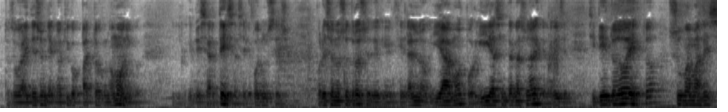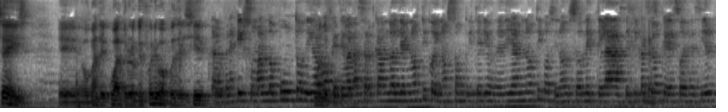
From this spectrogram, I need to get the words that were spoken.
Entonces, ahí es un diagnóstico patognomónico, de certeza, se le pone un sello. Por eso nosotros eh, en general nos guiamos por guías internacionales que nos dicen, si tiene todo esto, suma más de 6 eh, o más de 4, lo que fuere, vos podés decir... Claro, tenés que ir sumando puntos, digamos, que te van acercando al diagnóstico y no son criterios de diagnóstico, sino son de clasificación, que eso es decir,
